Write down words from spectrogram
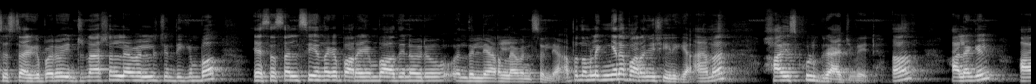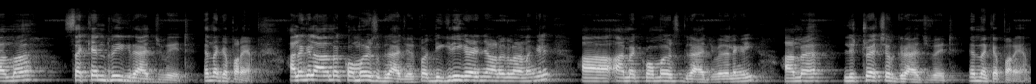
സിസ്റ്റം ആയിരിക്കും. ഇപ്പോൾ ഒരു ഇന്റർനാഷണൽ ലെവലിൽ ചിന്തിക്കുമ്പോൾ എസ് എസ് എൽ സി എന്നൊക്കെ പറയുമ്പോൾ അതിനൊരു എന്തില്ല റിലവൻസ് ഇല്ല. അപ്പോൾ നമ്മൾ ഇങ്ങനെ പറഞ്ഞ് ശീലിക്കുക I am a high school graduate അല്ലെങ്കിൽ I am a secondary graduate എന്നൊക്കെ പറയാം. അല്ലെങ്കിൽ ഐ എം കൊമേഴ്സ് ഗ്രാജുവേറ്റ് ഇപ്പോൾ ഡിഗ്രി കഴിഞ്ഞ ആളുകളാണെങ്കിൽ ഐ എം കൊമേഴ്സ് ഗ്രാജുവേറ്റ് അല്ലെങ്കിൽ ഐ എം ലിറ്ററേച്ചർ ഗ്രാജുവേറ്റ് എന്നൊക്കെ പറയാം.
